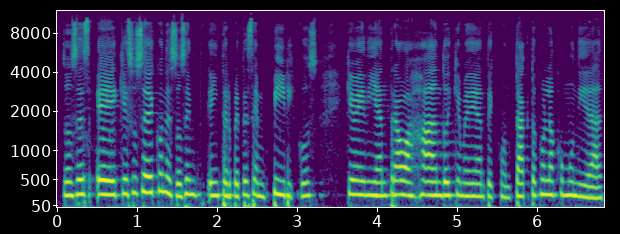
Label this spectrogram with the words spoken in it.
Entonces, eh, ¿qué sucede con estos intérpretes empíricos que venían trabajando y que mediante contacto con la comunidad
